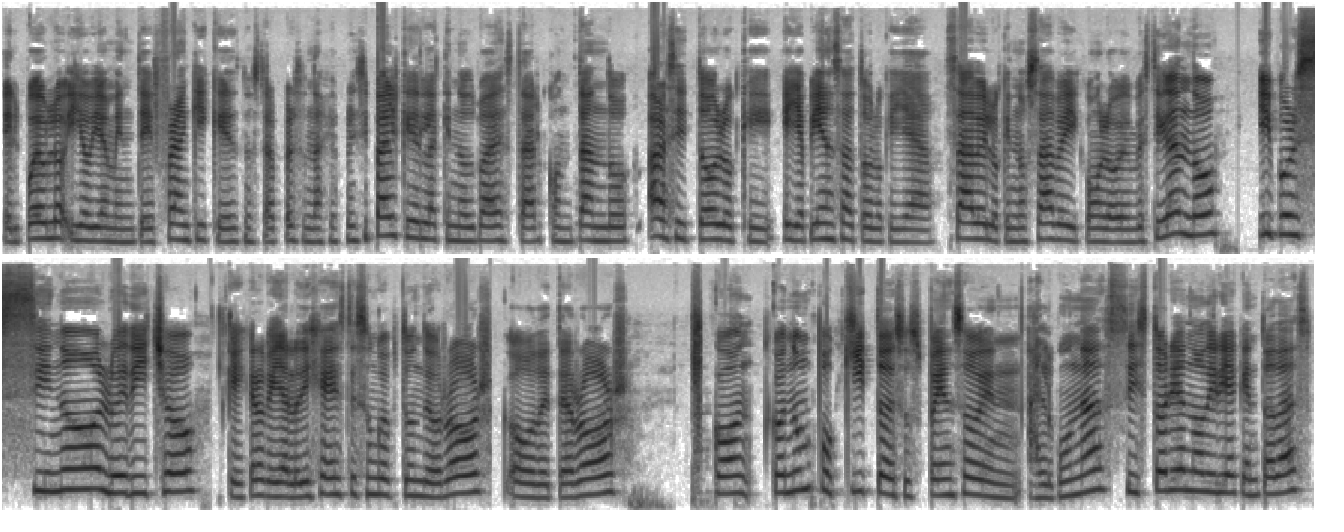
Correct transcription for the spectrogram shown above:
el pueblo y obviamente Frankie, que es nuestra personaje principal, que es la que nos va a estar contando ahora sí todo lo que ella piensa, todo lo que ella sabe, lo que no sabe y cómo lo va investigando. Y por si no lo he dicho, que creo que ya lo dije, este es un webtoon de horror o de terror con, un poquito de suspenso en algunas historias, no diría que en todas,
